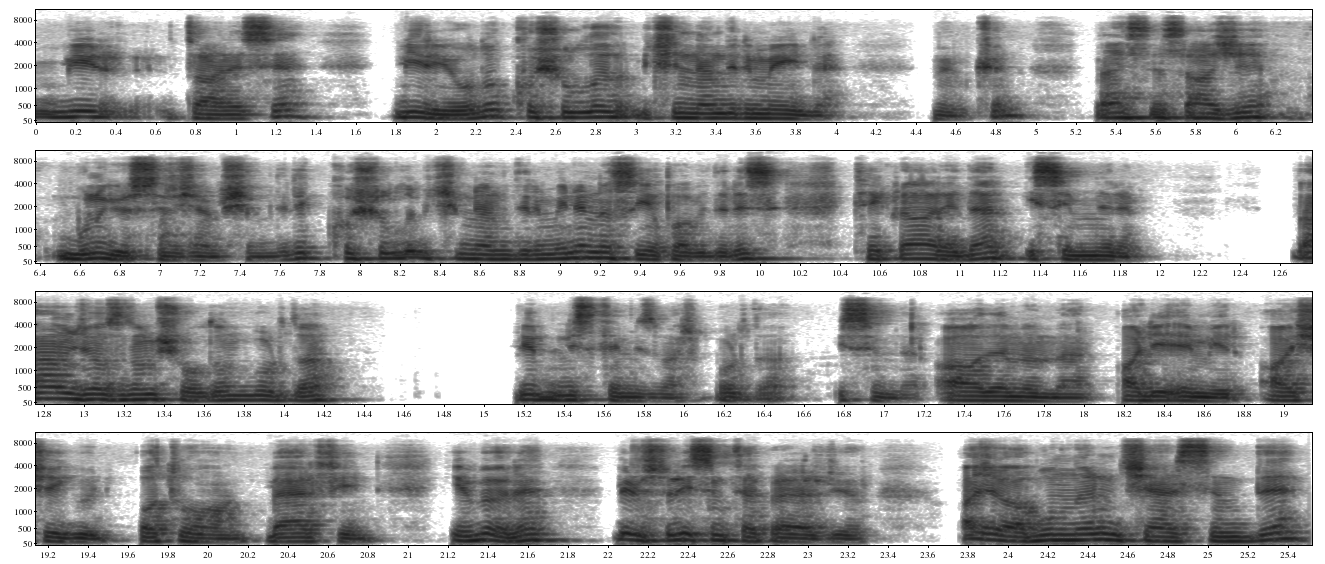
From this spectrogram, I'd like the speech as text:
bir tanesi bir yolu koşullu biçimlendirme ile mümkün. Ben size sadece bunu göstereceğim şimdilik. Koşullu biçimlendirmeyi nasıl yapabiliriz? Tekrar eden isimleri. Daha önce hazırlamış olduğum burada bir listemiz var. Burada isimler Adem Ömer, Ali Emir, Ayşegül, Batuhan, Berfin gibi böyle bir sürü isim tekrar ediyor. Acaba bunların içerisinde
